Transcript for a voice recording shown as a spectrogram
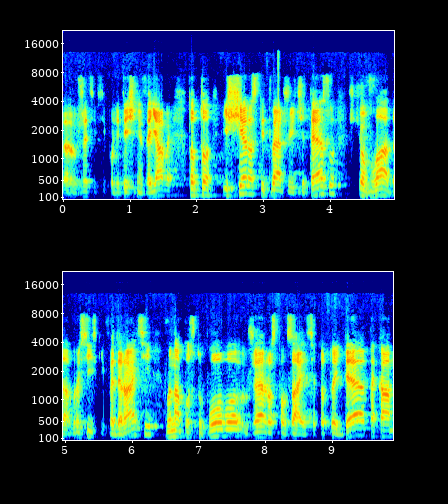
е, вже ці всі політичні заяви. Тобто, і ще раз підтверджуючи тезу, що влада в Російській Федерації вона поступово вже розповзається. Тобто йде така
